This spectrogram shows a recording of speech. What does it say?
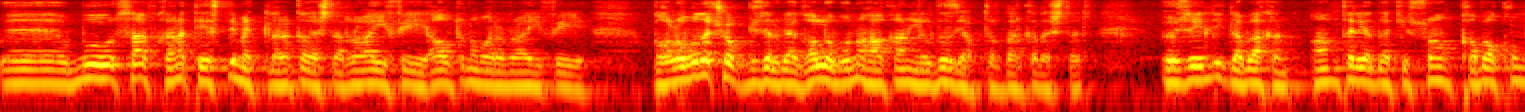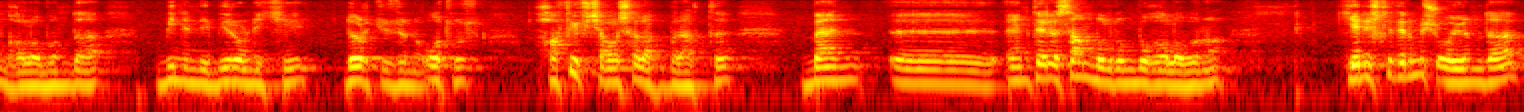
e, bu safkana teslim ettiler arkadaşlar. Raife'yi, 6 numara Raife'yi. Galobu da çok güzel ve galobunu Hakan Yıldız yaptırdı arkadaşlar. Özellikle bakın Antalya'daki son Kabakum galobunda 1000'ini 1.12, 400'ünü 30 hafif çalışarak bıraktı. Ben e, enteresan buldum bu galobunu. Genişletilmiş oyunda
